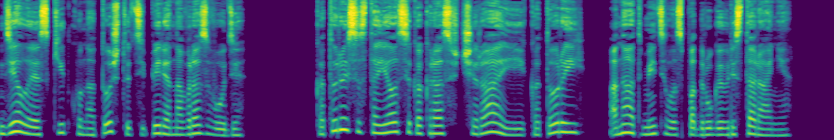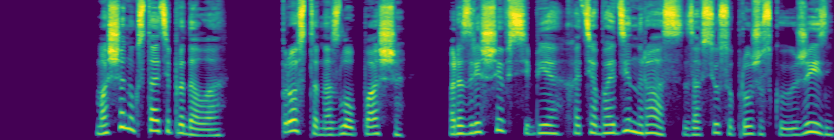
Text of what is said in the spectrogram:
делая скидку на то, что теперь она в разводе, который состоялся как раз вчера и который она отметила с подругой в ресторане. Машину, кстати, продала. Просто на зло Паше, разрешив себе хотя бы один раз за всю супружескую жизнь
